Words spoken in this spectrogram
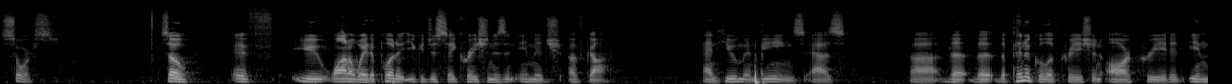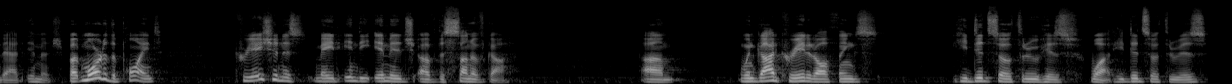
source. So, if you want a way to put it, you could just say creation is an image of God, and human beings as uh, the, the, the pinnacle of creation are created in that image. But more to the point, creation is made in the image of the Son of God. Um, when God created all things, he did so through his what? He did so through his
